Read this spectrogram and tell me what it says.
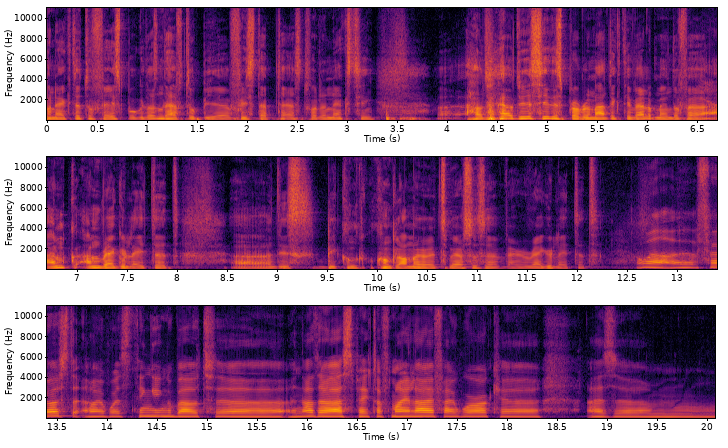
connected to Facebook doesn't have to be a three-step test for the next thing. Uh, how, do, how do you see this problematic development of uh, un unregulated, uh, these big con conglomerates versus a very regulated? Well, uh, first I was thinking about uh, another aspect of my life. I work uh, as um,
